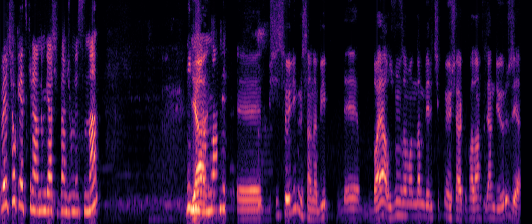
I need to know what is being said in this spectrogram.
Ve çok etkilendim gerçekten cümlesinden. Bilmiyorum Ya- yani Ee, bir şey söyleyeyim mi sana? Bir e, bayağı uzun zamandan beri çıkmıyor şarkı falan filan diyoruz ya.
